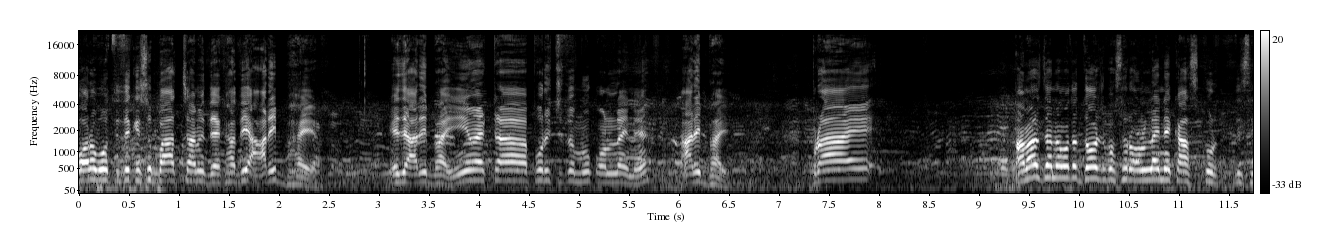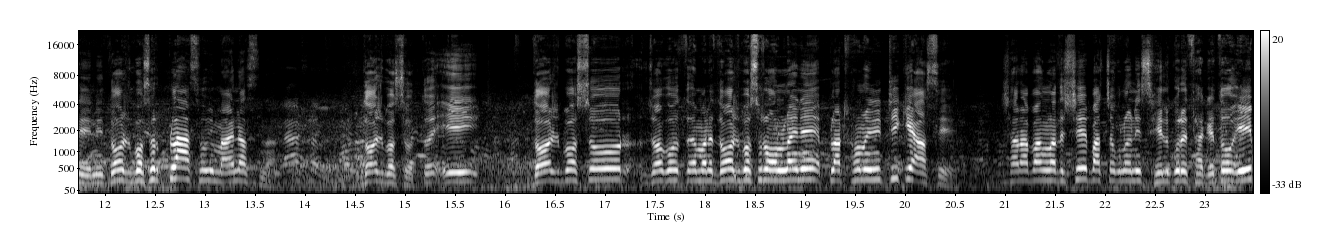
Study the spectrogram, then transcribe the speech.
পরবর্তীতে কিছু বাচ্চা আমি দেখা দিই আরিফ ভাইয়ের। এই যে আরিফ ভাই, ইও একটা পরিচিত মুখ অনলাইনে আরিফ ভাই, প্রায় আমার জানা মতো দশ বছর অনলাইনে কাজ করতেছে দশ বছর প্লাস ওই মাইনাস না। দশ বছর। তো এই দশ বছর জগৎ মানে দশ বছর অনলাইনে প্ল্যাটফর্মে টিকে আছে। সারা বাংলাদেশে বাচ্চাগুলো নিয়ে সেল করে থাকে। তো এই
